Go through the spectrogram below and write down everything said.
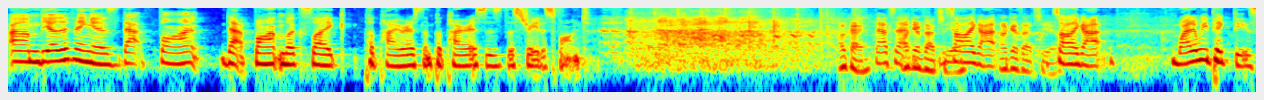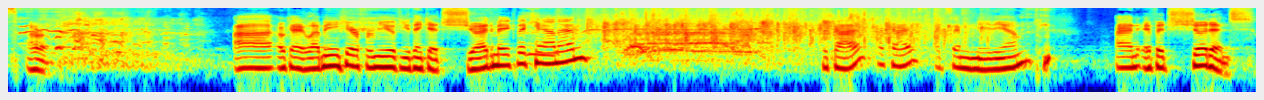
Um, the other thing is that font. That font looks like papyrus, and papyrus is the straightest font. Okay. That's it. I'll give that to That's you. That's all I got. I'll give that to you. That's all I got. Why do we pick these? All right. Uh, okay, let me hear from you if you think it should make the canon. Okay, okay. I'd say medium. And if it shouldn't.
